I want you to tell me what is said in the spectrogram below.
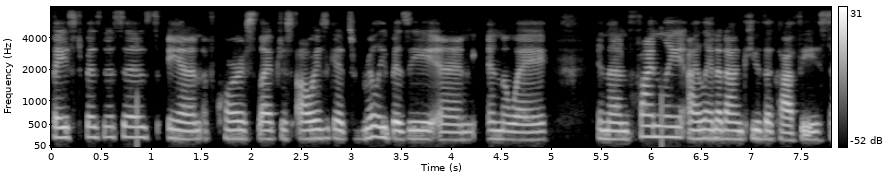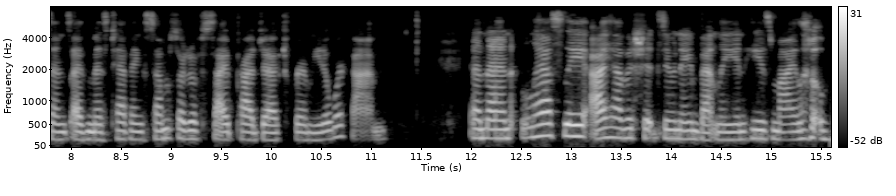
based businesses. And of course, life just always gets really busy and in the way. And then finally, I landed on Cue the Coffee since I've missed having some sort of side project for me to work on. And then lastly, I have a Shih Tzu named Bentley, and he's my little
